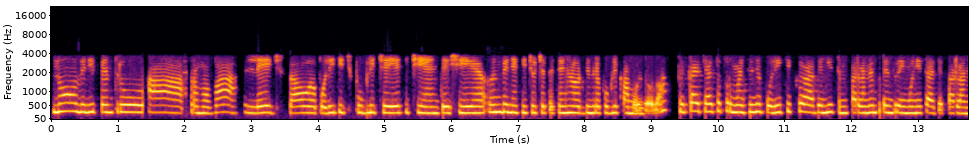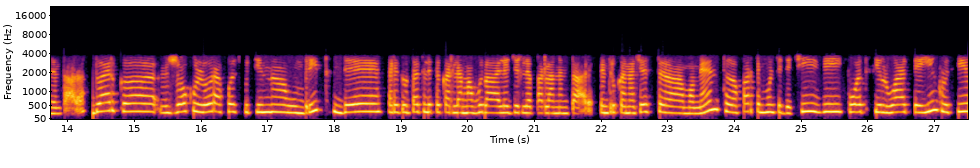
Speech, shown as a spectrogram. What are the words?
nu au venit pentru a promova legi sau politici publice eficiente și în beneficiul cetățenilor din Republica Moldova. Cred că această formațiune politică a venit în Parlament pentru imunitate parlamentară, doar că jocul lor a fost puțin umbrit de rezultatele pe care le-am avut la alegerile parlamentare. Pentru că în acest moment foarte multe decizii pot fi fi luate inclusiv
